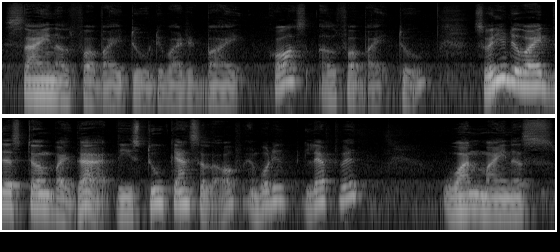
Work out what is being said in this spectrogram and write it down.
sine alpha by 2 divided by cos alpha by 2. So when you divide this term by that, these two cancel off and what are you left with? 1 minus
